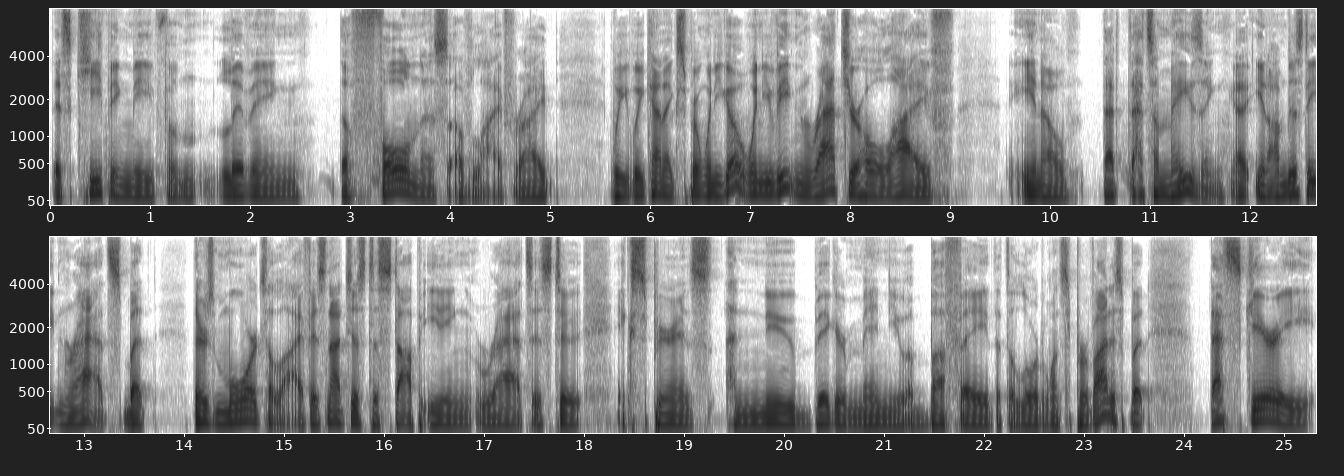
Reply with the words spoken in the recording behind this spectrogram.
that's keeping me from living the fullness of life, right? We we kind of experience when you go when you've eaten rats your whole life, you know that that's amazing. Uh, you know, I'm just eating rats, but there's more to life. It's not just to stop eating rats, it's to experience a new, bigger menu, a buffet that the Lord wants to provide us. But that's scary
